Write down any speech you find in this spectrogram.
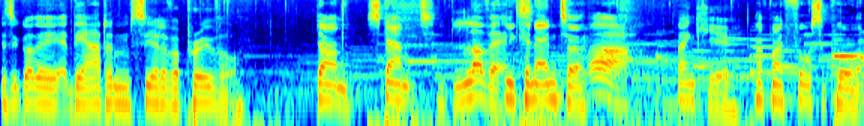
Has it got the the Adam seal of approval? Done. Stamped. Love it. You can enter. Ah, thank you. Have my full support.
